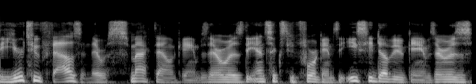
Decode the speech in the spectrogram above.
the year 2000, there was SmackDown games, there was the N64 games, the ECW games, there was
